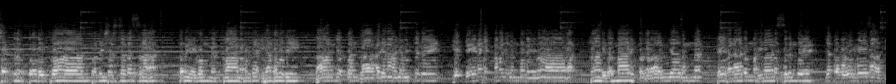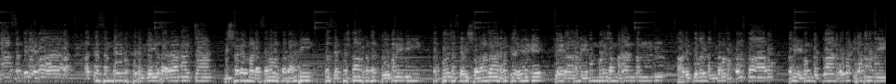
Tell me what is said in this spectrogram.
శత్రుత్వరుద్వాన్ పరిశస్రస్ర తమేవం మిత్వానుడభవతి నాన్యపంధాజనానిమిత్తరే యద్దేన యజ్ఞమజనందమేవా నాధర్మాని ప్రకారంయాదన్న దేహారం మహిళాస్రందే యతపూర్వేనాభ్యాసందేవా అర్థసందేవృతందే సదానాచ విశ్వకర్మరసనం పదాని తస్య కృష్ణామృత భూమిని తపోచ విశ్వనాథానగ్రహే వేరామేనం సంభ్రాంతం అరుగవనందర సంప్రస్మారం తమేవం మిత్వానుడభవతి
